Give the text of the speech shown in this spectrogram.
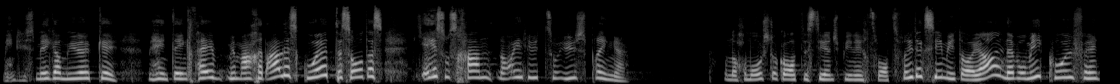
Wir haben uns mega Mühe gegeben. Wir haben gedacht, hey, wir machen alles gut, so dass Jesus kann neue Leute zu uns bringen kann. Und nach dem Ostergottesdienst bin ich zwar zufrieden mit euch allen, die mitgeholfen haben,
